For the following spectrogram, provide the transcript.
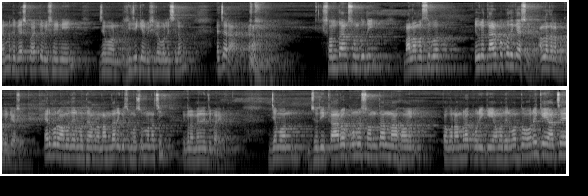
এর মধ্যে বেশ কয়েকটা বিষয় নিয়েই যেমন রিজিকের বিষয়টা বলেছিলাম। এছাড়া সন্তান সন্ততি, বালা মুসিবত, এগুলো কার পক্ষ থেকে আসে? আল্লাহ তালার পক্ষ থেকে আসে। এরপরও আমাদের মধ্যে আমরা নামদারি কিছু মুসলমান আছি, এগুলো মেনে নিতে পারি না। যেমন যদি কারও কোনো সন্তান না হয় তখন আমরা করি কি, আমাদের মধ্যে অনেকে আছে,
